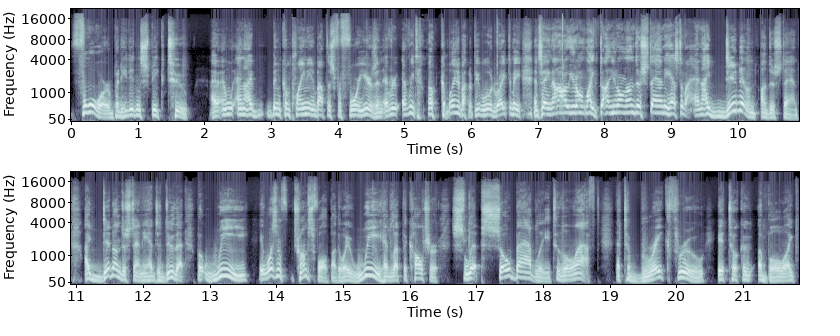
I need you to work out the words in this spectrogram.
for, but he didn't speak to. And, and, I've been complaining about this for four years, and every every time I would complain about it, people would write to me and say, "No, oh, you don't like Don, you don't understand. He has to." And I didn't understand. I did understand he had to do that. But we, it wasn't Trump's fault, by the way. We had let the culture slip so badly to the left that to break through, it took a, a bull like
